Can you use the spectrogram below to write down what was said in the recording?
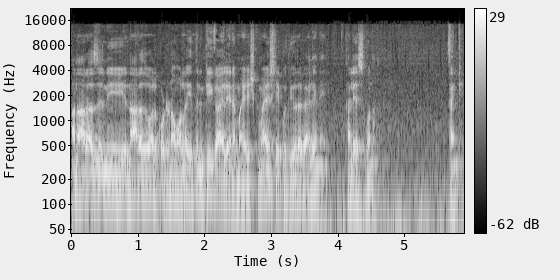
ఆ నారాజుని నారాజు వాళ్ళు కొట్టడం వల్ల ఇతనికి గాయాలైనాయి మహేష్కి మహేష్కి ఎక్కువ తీవ్ర గాయాలైనాయి అలియాస్ గుణ. Thank you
